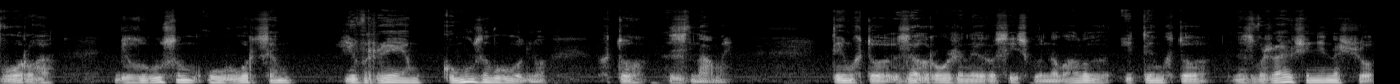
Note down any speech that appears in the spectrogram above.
ворога. Білорусам, угорцям, євреям, кому завгодно, хто з нами, тим, хто загрожений російською навалою, і тим, хто, незважаючи ні на що,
